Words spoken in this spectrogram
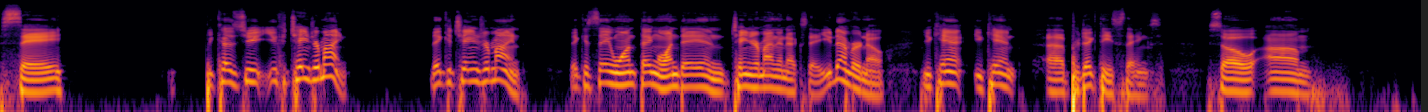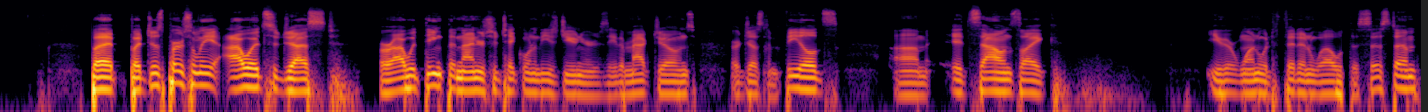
say because you you could change your mind. They could change your mind. They could say one thing one day and change your mind the next day. You never know. You can't you can't uh, predict these things. So, um, but but just personally, I would suggest or I would think the Niners should take one of these juniors, either Mac Jones or Justin Fields. Um, it sounds like Either one would fit in well with the system.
